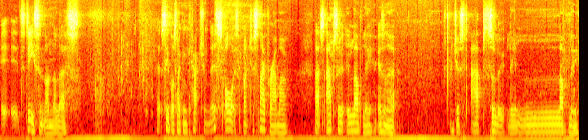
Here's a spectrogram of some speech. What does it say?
it, it's decent nonetheless. Let's see what I can catch from this. Oh it's a bunch of sniper ammo. That's absolutely lovely isn't it? Just absolutely lovely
